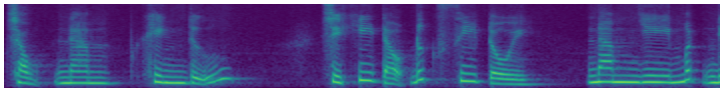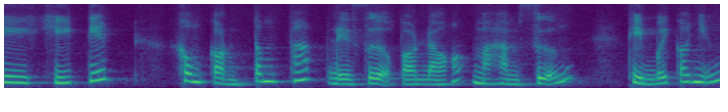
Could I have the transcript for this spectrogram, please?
trọng nam khinh nữ. Chỉ khi đạo đức suy đồi, nam nhi mất đi khí tiết, không còn tâm pháp để dựa vào đó mà hàm dưỡng, thì mới có những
